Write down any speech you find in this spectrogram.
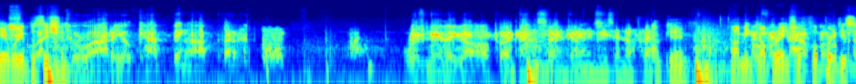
Okay, we're in position. Two, are you capping upper? We've nearly got up. I can't see any enemies in upper. Okay. I'm in cap range of upper DC.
